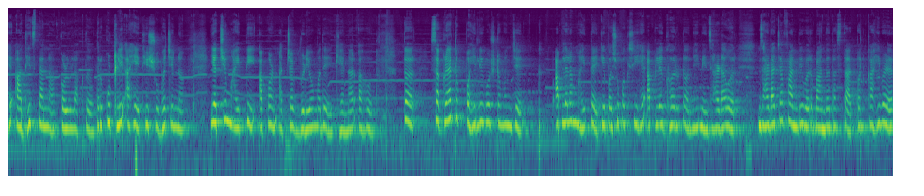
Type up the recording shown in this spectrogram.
हे आधीच त्यांना कळू लागतं. तर कुठली आहेत ही शुभचिन्ह? याची माहिती आपण आजच्या व्हिडिओमध्ये घेणार आहोत. तर सगळ्यात पहिली गोष्ट म्हणजे आपल्याला माहीत आहे की पशुपक्षी हे आपले घरटं नेहमी झाडावर झाडाच्या फांदीवर बांधत असतात. पण काही वेळ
